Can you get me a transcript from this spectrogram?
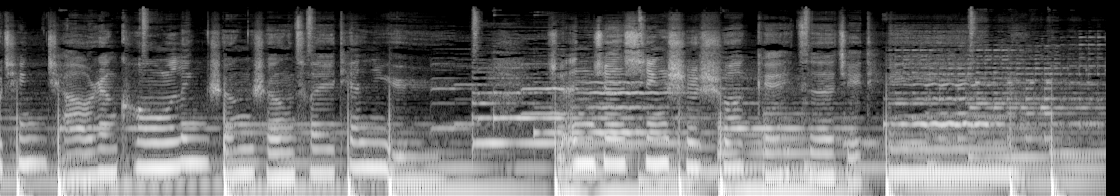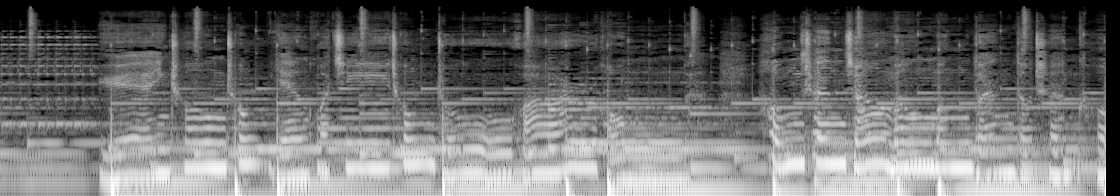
情悄然空灵，声声催天雨。卷卷心事说给自己听。月影重重，烟火几重，烛花儿红。红尘旧梦，梦断都成空。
